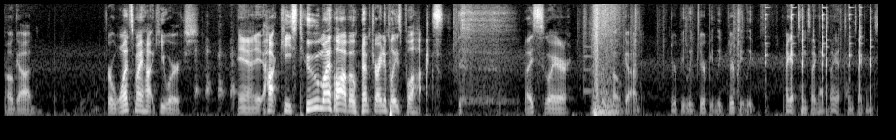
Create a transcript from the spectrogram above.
Oh god. For once my hotkey works. And it hotkeys to my lava when I'm trying to place blocks. I swear. Oh god. Derpy leap, derpy leap, derpy leap. I got 10 seconds. I got 10 seconds.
